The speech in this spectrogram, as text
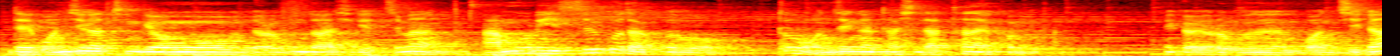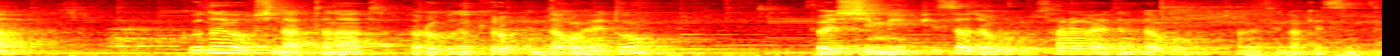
근데 먼지 같은 경우 여러분도 아시겠지만 아무리 쓸고 닦아도 또 언젠간 다시 나타날 겁니다. 그러니까 여러분은 먼지가 끊임없이 나타나 여러분을 괴롭힌다고 해도 열심히 필사적으로 살아가야 된다고 저는 생각했습니다.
